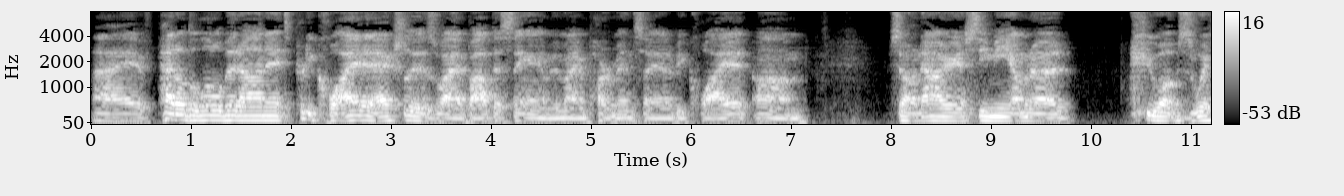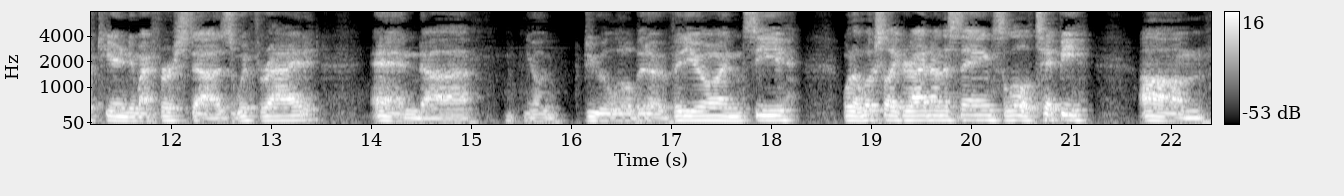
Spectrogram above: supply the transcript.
I've pedaled a little bit on it. It's pretty quiet actually. This is why I bought this thing. I'm in my apartment, so I gotta be quiet. Um, so now you're gonna see me. I'm gonna queue up Zwift here and do my first uh, Zwift ride, and uh, you know do a little bit of video and see what it looks like riding on this thing. It's a little tippy. Um,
